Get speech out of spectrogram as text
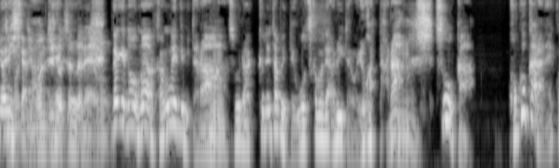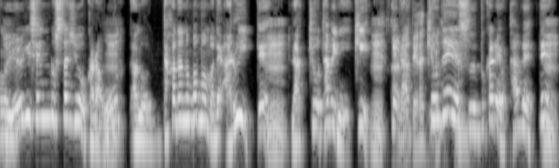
何したら。自問自答しちゃったね。うん。だけど、まあ考えてみたら、うん。そうラッキョで食べて大塚まで歩いたのが良かったから、うん。そうか。ここからね、この代々木線路スタジオからあの、高田馬場まで歩いて、うん。ラッキョを食べに行き、うん。で、ラッキョでスープカレーを食べて、うん。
